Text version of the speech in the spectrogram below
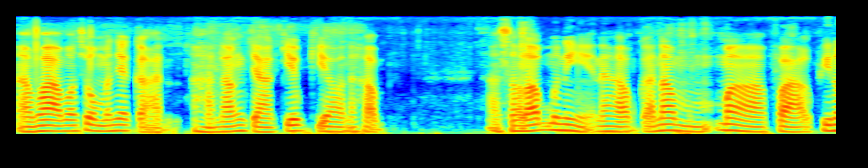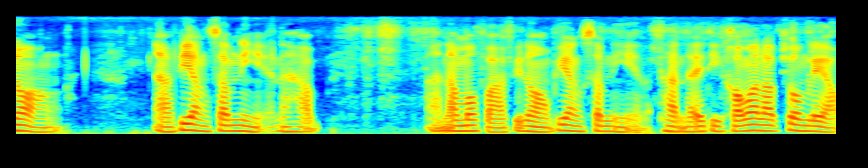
อ่าพามาชมบรรยากาศหลังจากเก็บเกี่ยวนะครับ สำหรับมื้อนี้นะครับก็นำมาฝากพี่น้องอ่าเพียงซ้ำนี้นะครับอ่านำมาฝากพี่น้องเพียงซ้ำนี้ท่านใดที่เขามารับชมแล้ว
